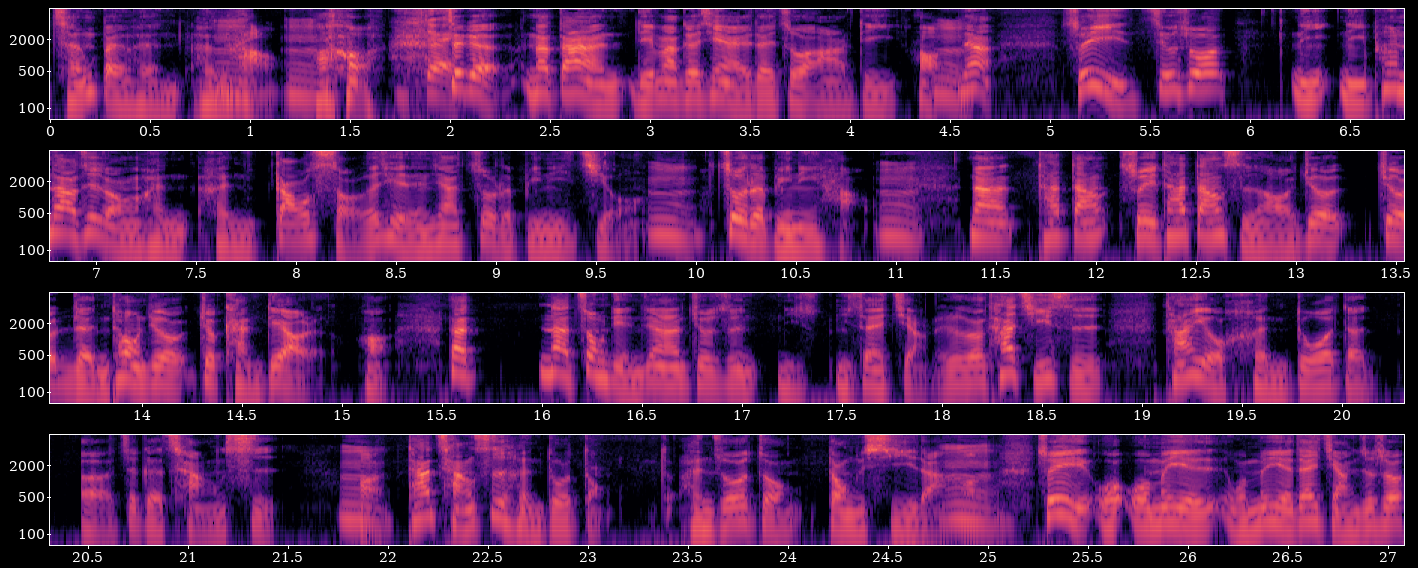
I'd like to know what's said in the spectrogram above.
成本很很好，嗯，嗯对，这个那当然联发科现在也在做 R&D，好，那所以就是说你你碰到这种很很高手，而且人家做的比你久，嗯，做的比你好，嗯，那他当所以他当时哦就就忍痛就就砍掉了，哈，那那重点这样就是你你在讲的，就是说他其实他有很多的呃这个尝试，啊，他尝试很多种。很多种东西啦，嗯，所以我我们也我们也在讲，就是说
